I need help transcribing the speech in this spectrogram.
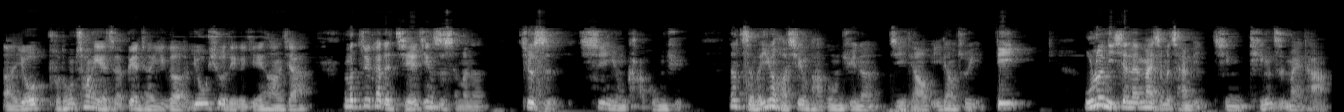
啊，由普通创业者变成一个优秀的一个银行家，那么最快的捷径是什么呢？就是信用卡工具。那怎么用好信用卡工具呢？几条一定要注意。第一，无论你现在卖什么产品，请停止卖它，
